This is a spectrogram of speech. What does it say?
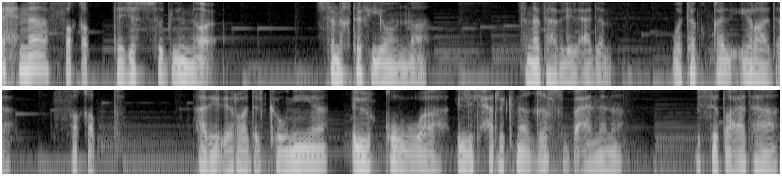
إحنا فقط تجسد للنوع. سنختفي يوما ما. سنذهب للعدم. وتبقى الإرادة فقط. هذه الإرادة الكونية القوة اللي تحركنا غصب عننا. باستطاعتها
